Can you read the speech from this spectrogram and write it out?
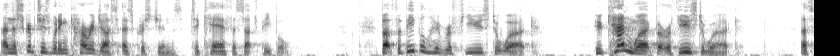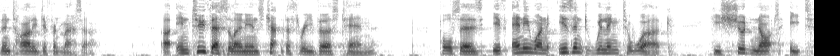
And the scriptures would encourage us as Christians to care for such people. But for people who refuse to work, who can work but refuse to work, that's an entirely different matter. Uh, in 2 Thessalonians chapter 3 verse 10, Paul says, "If anyone isn't willing to work, he should not eat."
